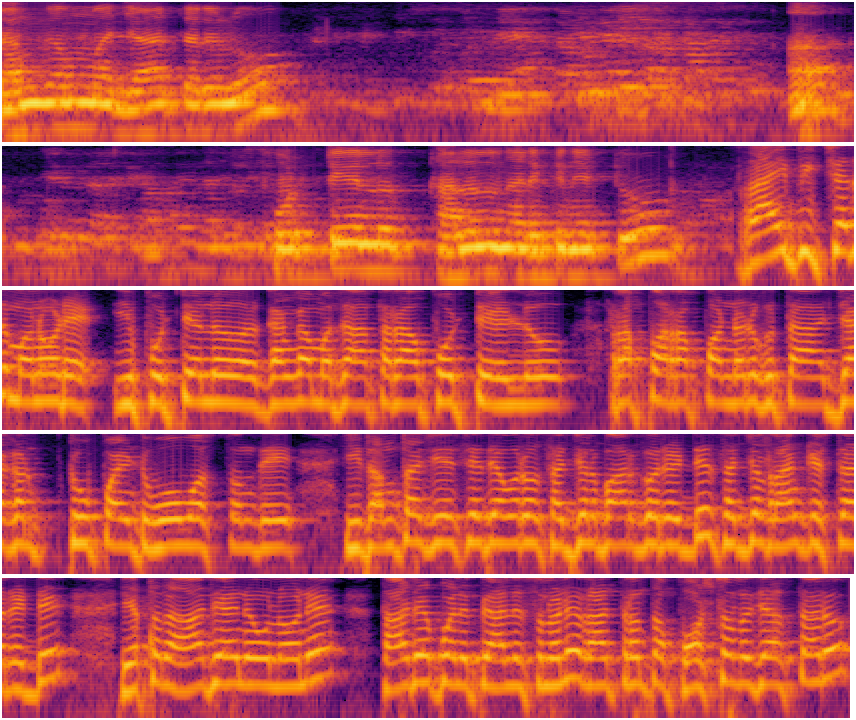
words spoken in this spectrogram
గంగమ్మ జాతరలో పొట్టేళ్ళు తలలు నరికినట్టు రాయిపిచ్చేది మనోడే. ఈ పొట్టేళ్ళు గంగమ్మ జాతర పొట్టేళ్ళు రప్ప రప్ప నరుగుతా జగన్ టూ పాయింట్ ఓ వస్తుంది. ఇదంతా చేసేది ఎవరో? సజ్జల భార్గవరెడ్డి సజ్జల రామకృష్ణారెడ్డి. ఇతను ఆదాయంలోనే తాడేపల్లి ప్యాలెస్లోనే రాత్రంతా పోస్టర్లు చేస్తారు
